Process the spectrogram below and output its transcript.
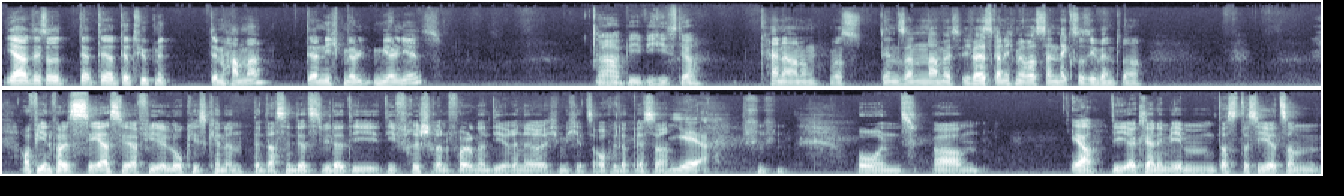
Ja, dieser, der, der, der Typ mit dem Hammer, der nicht Mjölnir ist. Ah, wie, wie hieß der? Keine Ahnung, was denn sein Name ist. Ich weiß gar nicht mehr, was sein Nexus-Event war. Auf jeden Fall sehr, sehr viele Lokis kennen, denn das sind jetzt wieder die, die frischeren Folgen, an die erinnere ich mich jetzt auch wieder besser. Yeah. Und ähm, ja, die erklären ihm eben, dass, dass sie jetzt am,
